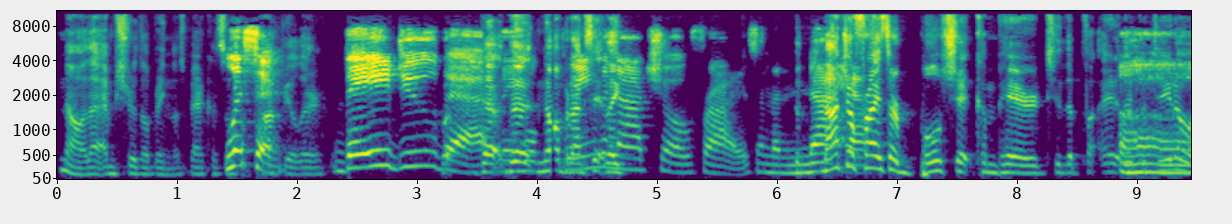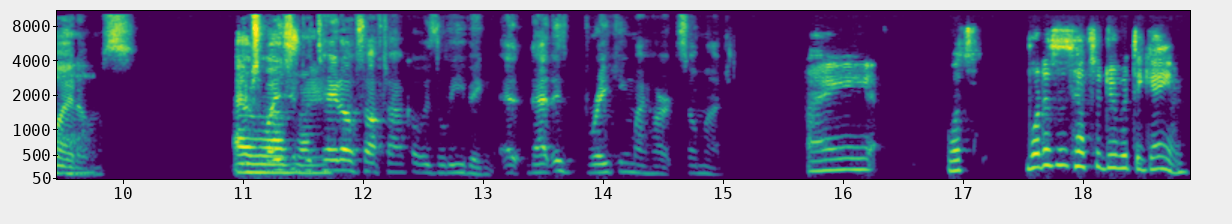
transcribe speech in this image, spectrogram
No, that I'm sure they'll bring those back because Listen, popular. They do But that. the- they will no, but I'm saying, the like, nacho fries and The not nacho have- fries are bullshit compared to the, the potato Oh, items. I Their love spicy potato soft taco is leaving. Eh, That is breaking my heart so much. I what's what does this have to do with the game?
